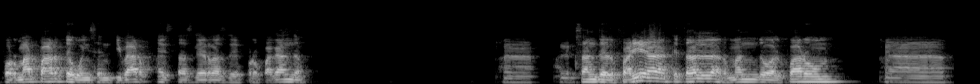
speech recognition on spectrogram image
formar parte o incentivar estas guerras de propaganda. Ah, Alexander Faría, ¿qué tal? Armando Alfaro. Ah,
